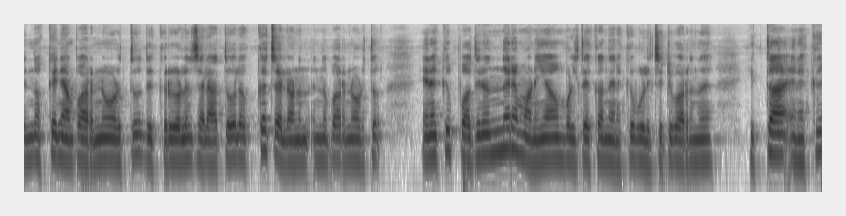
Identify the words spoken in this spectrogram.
എന്നൊക്കെ ഞാൻ പറഞ്ഞു കൊടുത്തു. ദിക്കറുകളും സലാത്തുകളും ഒക്കെ ചൊല്ലണം എന്ന് പറഞ്ഞു കൊടുത്തു. എനിക്ക് പതിനൊന്നര മണിയാകുമ്പോഴത്തേക്കാണ് എനിക്ക് വിളിച്ചിട്ട് പറഞ്ഞത്. ഇത്ത എനിക്ക്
